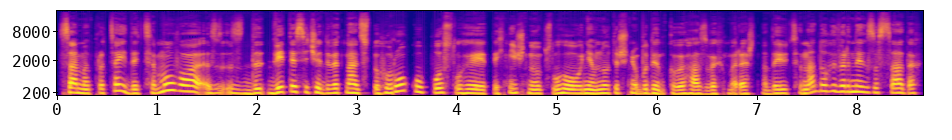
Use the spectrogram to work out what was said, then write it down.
Саме про це йдеться мова. З з д- 2019 року послуги технічного обслуговування внутрішньобудинкових газових мереж надаються на договірних засадах.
